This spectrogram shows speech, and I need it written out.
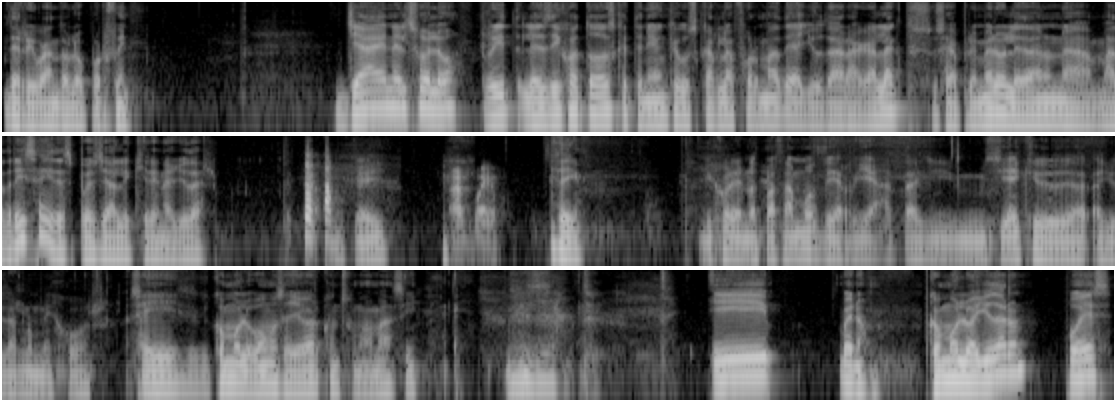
derribándolo por fin. Ya en el suelo, Reed les dijo a todos que tenían que buscar la forma de ayudar a Galactus. O sea, primero le dan una madriza y después ya le quieren ayudar. Ok. Ah, bueno. Sí, Híjole, nos pasamos de riata y sí hay que ayudar- ayudarlo mejor. sí, ¿cómo lo vamos a llevar con su mamá? Sí. Y bueno, ¿cómo lo ayudaron? Pues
